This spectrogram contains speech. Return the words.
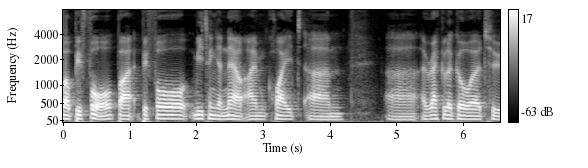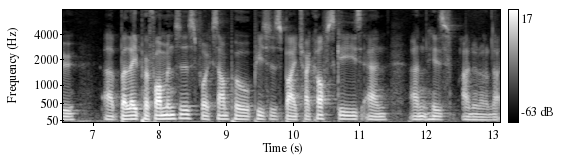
well before, but before meeting Yanaelle, I'm quite um, uh, a regular goer to uh, ballet performances. For example, pieces by Tchaikovsky's and and his I don't know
